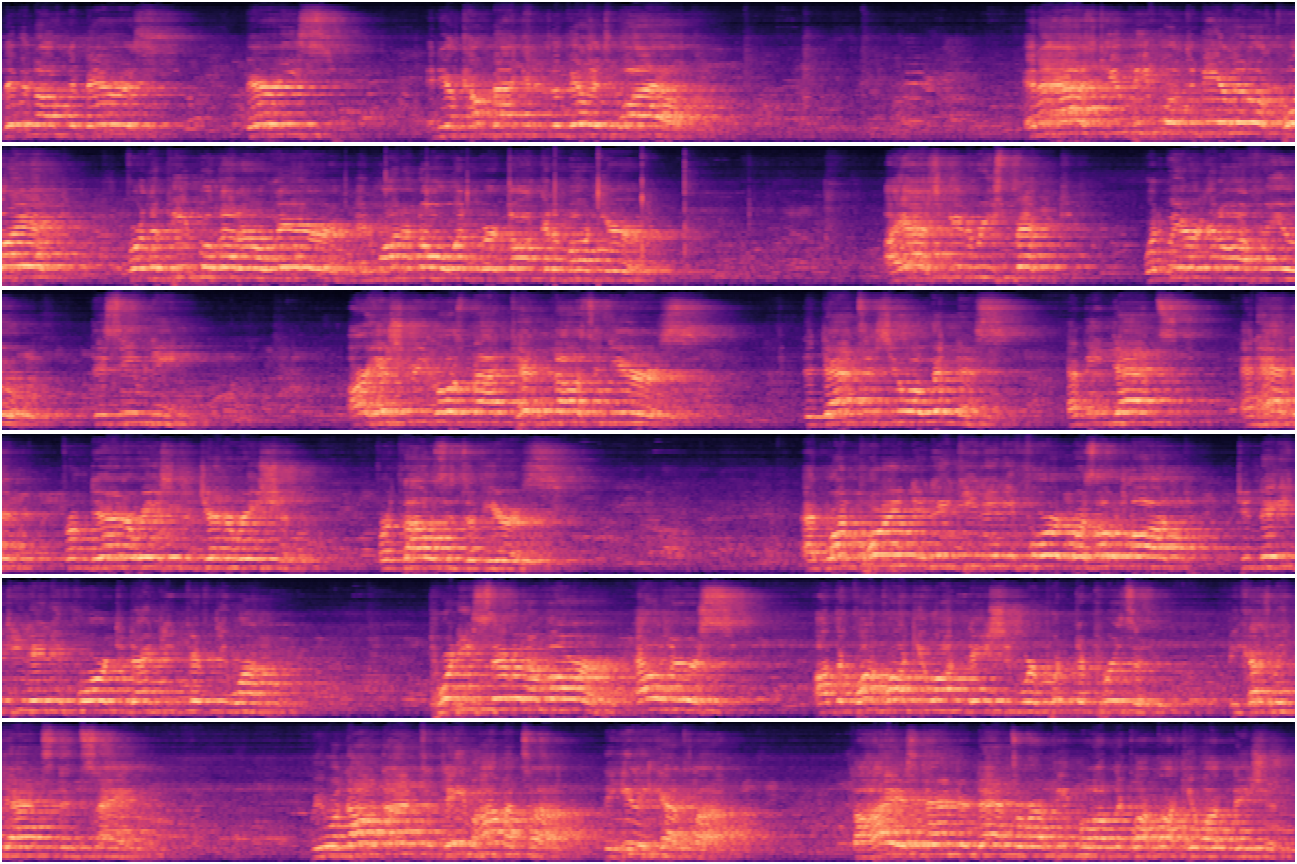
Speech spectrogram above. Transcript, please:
living off the berries, berries, and he'll come back into the village wild. And I ask you people to be a little quiet for the people that are aware and want to know what we're talking about here. I ask you to respect what we are going to offer you this evening. Our history goes back 10,000 years. The dances you will witness have been danced and handed from generation to generation for thousands of years. At one point in 1884 it was outlawed to 1884 to 1951. 27 of our elders of the Kwakwaka'wakw Nation were put to prison because we danced and sang. We will now dance the Tame Hamatsa, the Hilikatla, the highest standard dance of our people of the Kwakwaka'wakw Nation.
